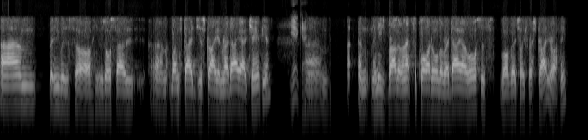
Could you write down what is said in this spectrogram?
um, but he was uh, he was also um, at one stage Australian rodeo champion. Yeah, okay. Um, and, and his brother, and that supplied all the rodeo horses, well, virtually for Australia, I think.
